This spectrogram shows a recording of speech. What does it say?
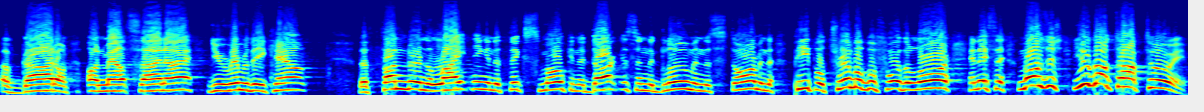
of God on, on Mount Sinai. Do you remember the account? The thunder and the lightning and the thick smoke and the darkness and the gloom and the storm and the people trembled before the Lord and they said, Moses, you go talk to him.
